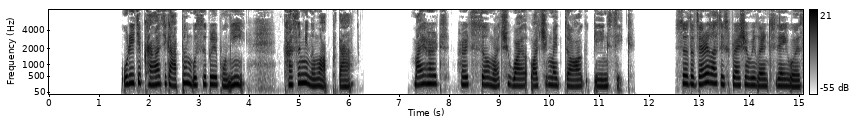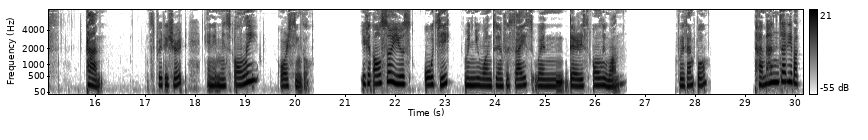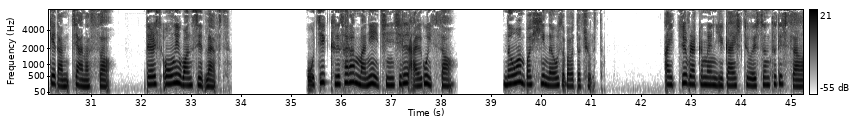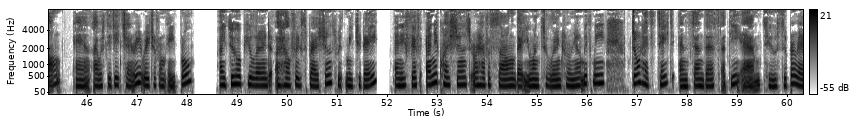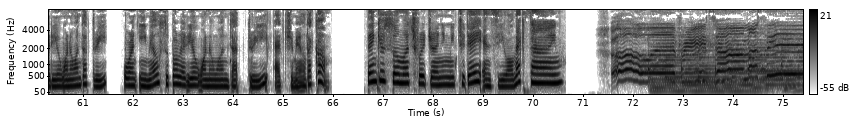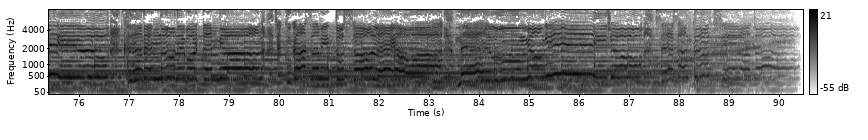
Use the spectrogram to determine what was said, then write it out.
우리 집 강아지가 아픈 모습을 보니 가슴이 너무 아프다. My heart hurt so much while watching my dog being sick. So the very last expression we learned today was 단. It's pretty short and it means only or single. You can also use 오직 when you want to emphasize when there is only one. For example, 단 한 자리밖에 남지 않았어. There's only one seat left. 오직 그 사람만이 진실을 알고 있어. No one but he knows about the truth. I do recommend you guys to listen to this song. And I was DJ Cherry, Rachel from April. I do hope you learned a helpful expressions with me today. And if you have any questions or have a song that you want to learn Korean with me, don't hesitate and send us a DM to Super Radio 101.3 or an email superradio101.3 at gmail.com. Thank you so much for joining me today and see you all next time. Oh.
